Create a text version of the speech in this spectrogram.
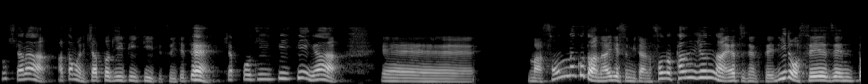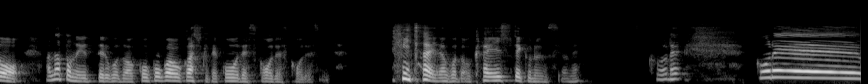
そしたら、頭にチャット GPT ってついてて、チャット GPT が、えー、まあそんなことはないですみたいな、そんな単純なやつじゃなくて、理路整然と、あなたの言ってることはここがおかしくて、こうです、こうです、こうです、みたいな。みたいなことを返してくるんですよね。これ、これ、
